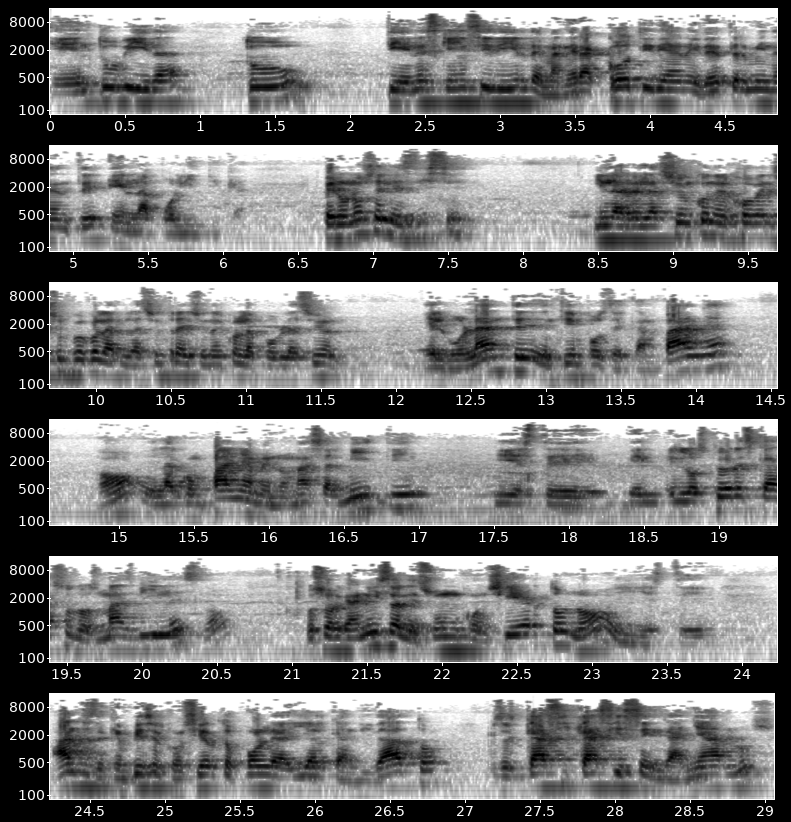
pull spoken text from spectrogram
en tu vida, tú tienes que incidir de manera cotidiana y determinante en la política. Pero no se les dice. Y la relación con el joven es un poco la relación tradicional con la población. El volante en tiempos de campaña, ¿no? el acompáñame nomás al mitin, y este, en, los peores casos, los más viles, ¿no? Pues organízales un concierto, ¿no? Y este, antes de que empiece el concierto, ponle ahí al candidato. Entonces, casi, casi es engañarlos,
